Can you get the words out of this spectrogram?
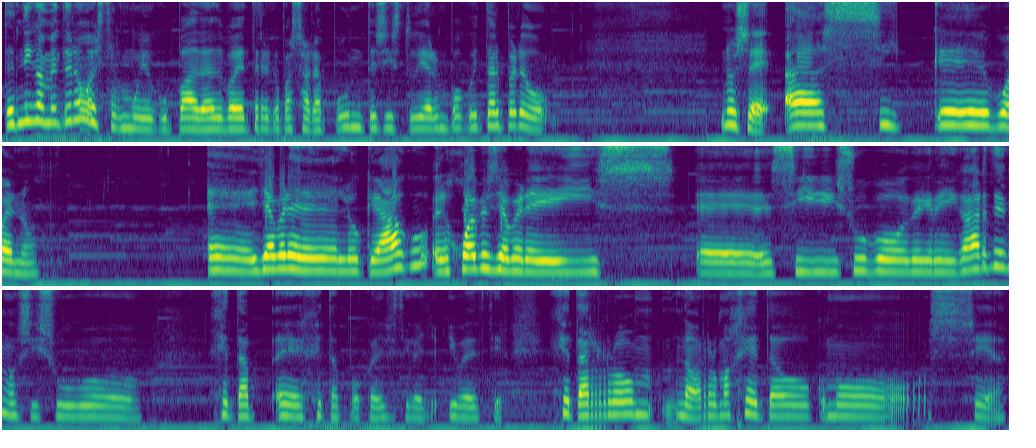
técnicamente no voy a estar muy ocupada, voy a tener que pasar apuntes y estudiar un poco y tal, pero no sé, así que bueno, eh, ya veré lo que hago. El jueves ya veréis eh, si subo de Grey Garden o si subo Geta, eh, Geta Apocalypse, iba a decir. Geta Rom, no, Roma Geta o como sea.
